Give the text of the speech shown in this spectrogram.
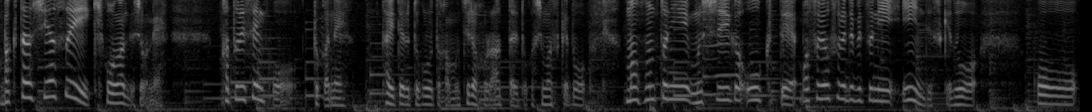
ー、爆誕しやすい気候なんでしょうね。蚊取り線香とかね炊いてるところとかもちらほらあったりとかしますけどまあ本当に虫が多くて、まあ、それはそれで別にいいんですけどこ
